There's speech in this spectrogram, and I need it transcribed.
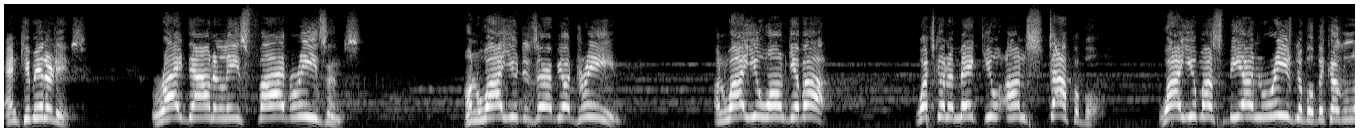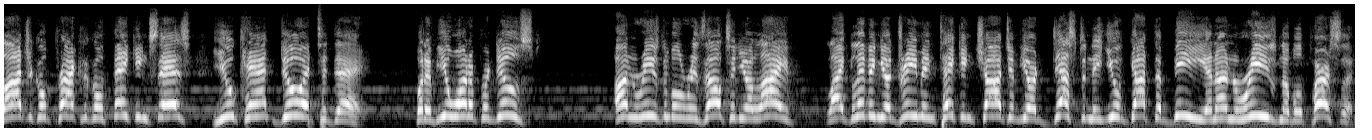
and communities, write down at least five reasons on why you deserve your dream, on why you won't give up, what's going to make you unstoppable, why you must be unreasonable because logical, practical thinking says you can't do it today. But if you want to produce unreasonable results in your life, like living your dream and taking charge of your destiny, you've got to be an unreasonable person.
